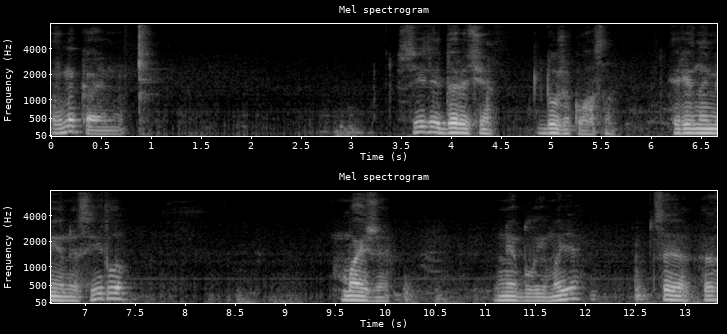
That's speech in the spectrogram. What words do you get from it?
Вмикаємо. Світить, до речі, дуже класно. Рівномірне світло. Майже не блимає. Це е,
